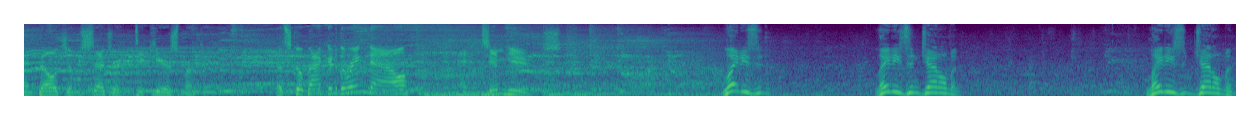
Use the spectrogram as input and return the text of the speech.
and Belgium's Cedric de Keersmaker. Let's go back into the ring now and Tim Hughes. Ladies and ladies and gentlemen, ladies and gentlemen,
